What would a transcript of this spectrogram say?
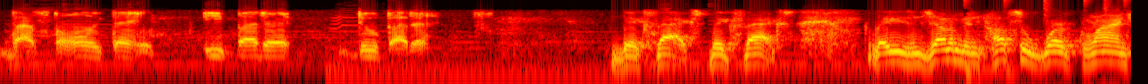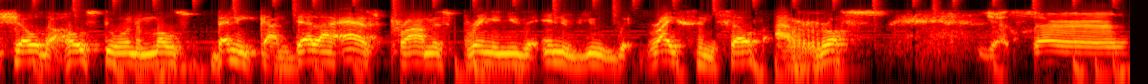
that's the only thing. Eat better, do better. Big facts, big facts. Ladies and gentlemen, Hustle Work Grind Show, the host doing the most, Benny Candela, as promised, bringing you the interview with Rice himself, Arroz. Yes, sir.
